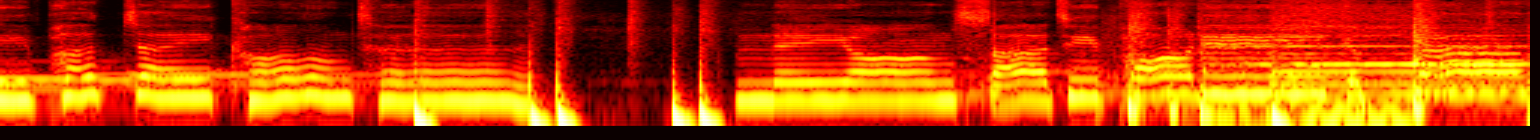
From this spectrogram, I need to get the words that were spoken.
ที่พักใจของเธอ ในยองสาที่พอดีกับการ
